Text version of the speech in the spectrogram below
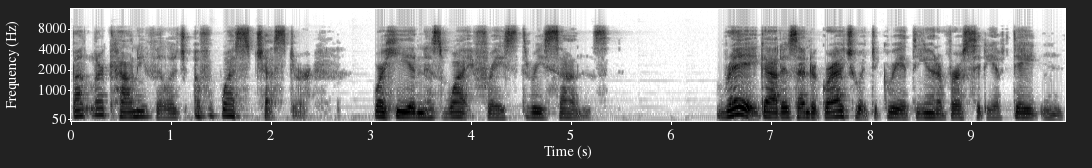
Butler County village of West Chester, where he and his wife raised three sons. Ray got his undergraduate degree at the University of Dayton.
